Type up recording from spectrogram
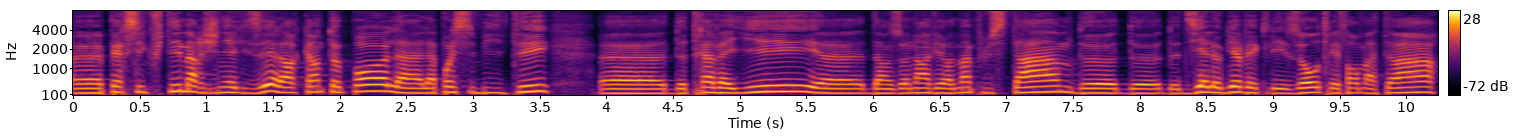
euh, persécutés, marginalisés. Alors, quand tu n'as pas la, possibilité euh, de travailler euh, dans un environnement plus stable, de, dialoguer avec les autres réformateurs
